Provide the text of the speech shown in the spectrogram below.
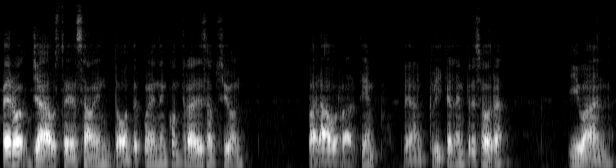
Pero ya ustedes saben dónde pueden encontrar esa opción para ahorrar tiempo. Le dan clic a la impresora y van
